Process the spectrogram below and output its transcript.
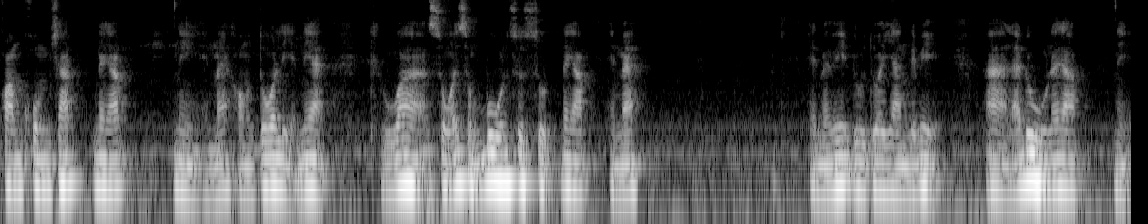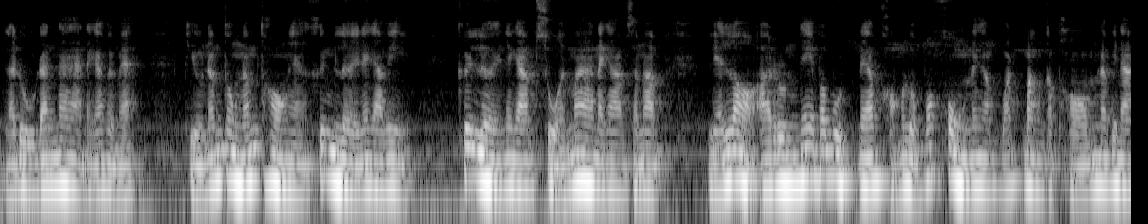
ความคมชัดนะครับนี่เห็นไหมของตัวเหรียญเนี่ยถือว่าสวยสมบูรณ์สุดๆนะครับเห็นไหมเห็นไหมพี่ดูตัวยันดิพี่อ่าแล้วดูนะครับนี่แล้วดูด้านหน้านะครับเห็นไหมผิวน้ำทองน้ำทองเนี่ยขึ้นเลยนะครับพี่ขึ้นเลยนะครับสวยมากนะครับสำหรับเหรียญหล่ออรุณเทพบุตรนะครับของหลวงพ่อคงนะครับ วัดบางกระพร้อมนะพี่นะ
